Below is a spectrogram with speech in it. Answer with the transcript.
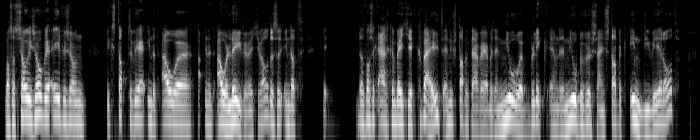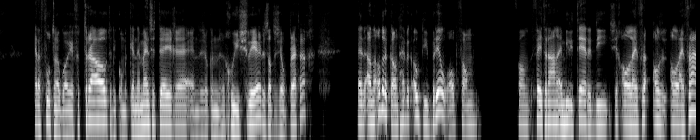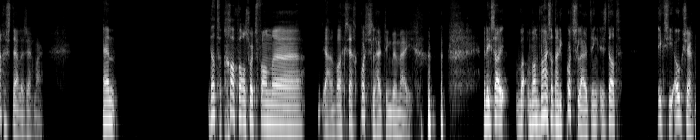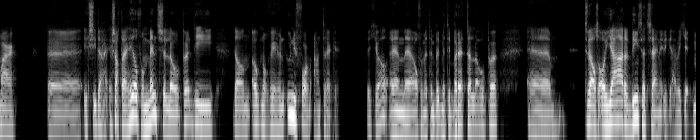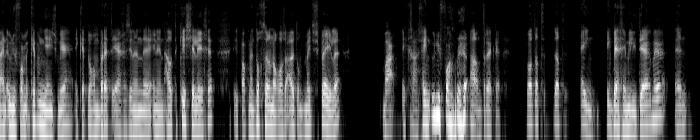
was dat sowieso weer even zo'n. Ik stapte weer in, dat oude, in het oude leven, weet je wel. Dus in dat, dat was ik eigenlijk een beetje kwijt. En nu stap ik daar weer met een nieuwe blik en een nieuw bewustzijn stap ik in die wereld. En dat voelt dan ook wel weer vertrouwd. En ik kom bekende mensen tegen. En er is ook een goede sfeer. Dus dat is heel prettig. En aan de andere kant heb ik ook die bril op van, van veteranen en militairen die zich allerlei, allerlei vragen stellen, zeg maar. En dat gaf wel een soort van, uh, ja, wat ik zeg, kortsluiting bij mij. en ik zou, want waar zat nou die kortsluiting? Is dat ik zie ook, zeg maar, uh, ik, zie daar, ik zag daar heel veel mensen lopen die dan ook nog weer hun uniform aantrekken. Weet je wel? En, uh, of met, een, met de beretten lopen. Terwijl ze al jaren dienst uit zijn. Ja, weet je, mijn uniform, ik heb hem niet eens meer. Ik heb nog een beret ergens in een, in een houten kistje liggen. Die pakt mijn dochter er nog wel eens uit om mee te spelen. Maar ik ga geen uniform meer aantrekken. Want dat, dat één, ik ben geen militair meer. En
